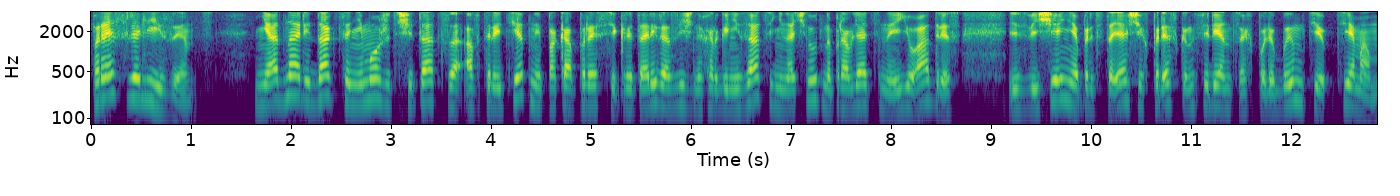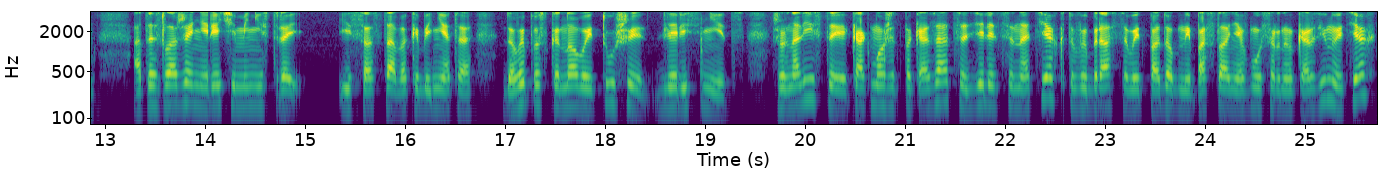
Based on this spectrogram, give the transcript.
Пресс-релизы. Ни одна редакция не может считаться авторитетной, пока пресс-секретари различных организаций не начнут направлять на ее адрес извещения о предстоящих пресс-конференциях по любым те темам, от изложения речи министра из состава кабинета до выпуска новой туши для ресниц. Журналисты, как может показаться, делятся на тех, кто выбрасывает подобные послания в мусорную корзину, и тех,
